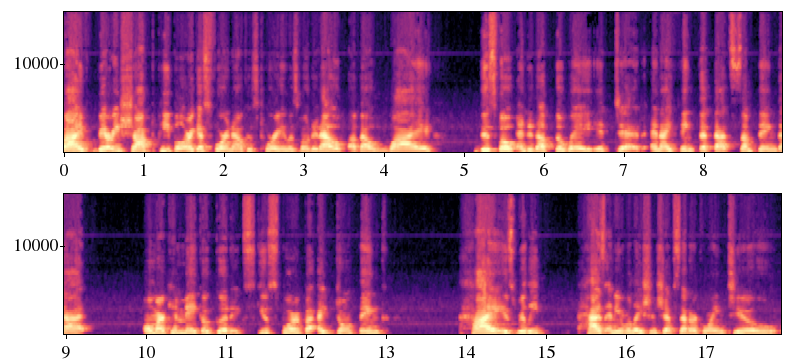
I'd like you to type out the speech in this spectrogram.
five very shocked people, or I guess four now because Tori was voted out, about why this vote ended up the way it did. And I think that that's something that Omar can make a good excuse for, but I don't think Hai is really has any relationships that are going to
